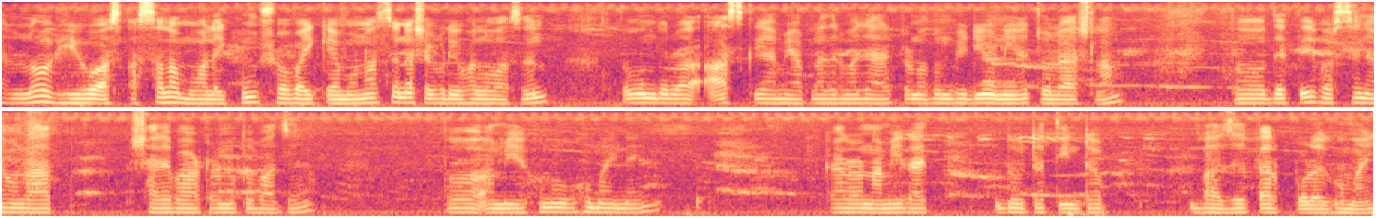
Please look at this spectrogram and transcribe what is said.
হ্যালো ভিউয়ার্স, আসসালামু আলাইকুম। সবাই কেমন আছেন? আশা করি ভালো আছেন। তো বন্ধুরা, আজকে আমি আপনাদের মাঝে আরেকটা নতুন ভিডিও নিয়ে চলে আসলাম। তো দেখতেই পাচ্ছেন, এখন রাত সাড়ে বারোটার মতো বাজে। তো আমি এখনও ঘুমাই নাই, কারণ আমি রাত দুইটা, তিনটা বাজে, তারপরে ঘুমাই।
